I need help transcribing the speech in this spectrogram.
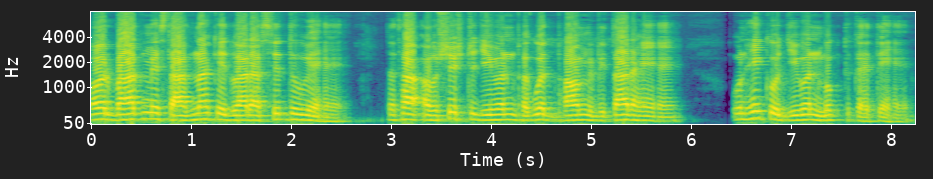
और बाद में साधना के द्वारा सिद्ध हुए हैं तथा अवशिष्ट जीवन भगवत भाव में बिता रहे हैं, उन्हीं को जीवन मुक्त कहते हैं।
